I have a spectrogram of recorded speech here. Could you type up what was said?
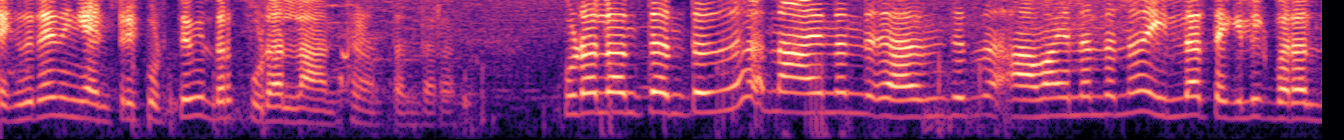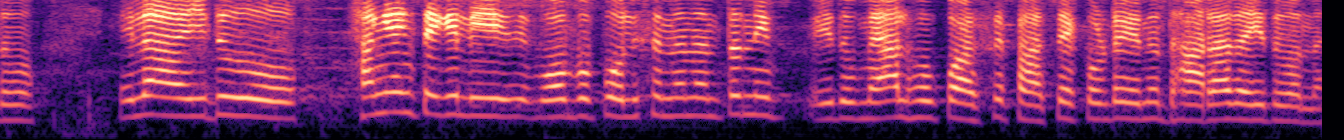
ತೆಗೆದ್ರೆ ನಿಂಗೆ ಎಂಟ್ರಿ ಕೊಡ್ತೀವಿ ಇಲ್ದ್ರೆ ಕೊಡಲ್ಲ ಅಂತ ಅಂತಂದ್ರೆ ಕೊಡಲ್ಲ ಅಂತಂತಂದ್ರೆ ನಾ ಏನಂದ ಅಂದಿದ್ರೆ ಅವ ಏನಂದ್ರೆ ಇಲ್ಲ ತೆಗಿಲಿಕ್ಕೆ ಬರಲ್ದು. ಇಲ್ಲ, ಇದು ಹಂಗೆ ಹೆಂಗೆ ತೆಗಿಲಿ? ಒಬ್ಬ ಪೊಲೀಸ್ ಏನಂತ ನೀವು ಇದು ಮ್ಯಾಲೆ ಹೋಗಿ ಪಾಸೆ ಪಾಸೆ ಹಾಕೊಂಡ್ರೆ ಏನು ಧಾರಾದ ಇದು ಅಂದ.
